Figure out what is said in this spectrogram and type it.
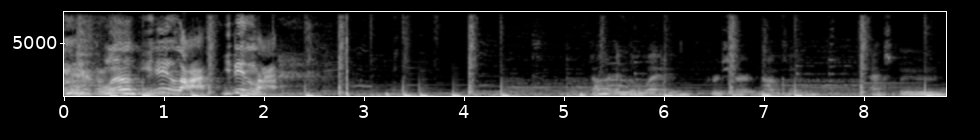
well you didn't lie you didn't lie Y'all are in the way for sure. No, I'm kidding. Actually, mm,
